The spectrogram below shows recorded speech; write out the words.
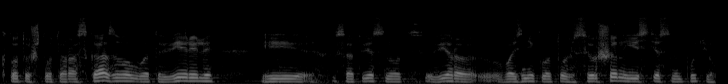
Кто-то что-то рассказывал, в это верили, и, соответственно, вот вера возникла тоже совершенно естественным путем.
